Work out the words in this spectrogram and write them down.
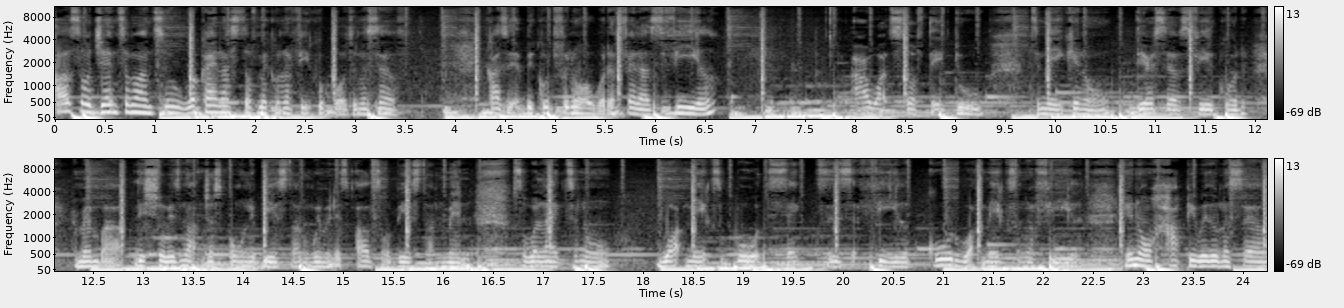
Also, gentlemen, too, what kind of stuff make you feel good about yourself? Because it'd be good to know what the fellas feel or what stuff they do to make, you know, themselves feel good. Remember, this show is not just only based on women, it's also based on men. So we like to know what makes both sexes feel good, what makes them feel, you know, happy with yourself.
